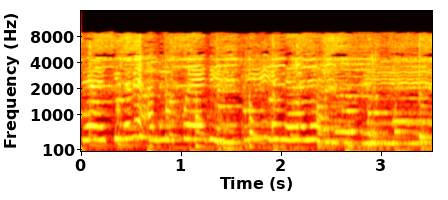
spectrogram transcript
ကျန်စီတဲ့အလူပွဲဒီပြနေလေလို့ဒီ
